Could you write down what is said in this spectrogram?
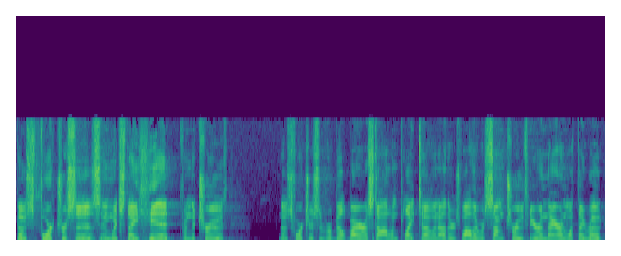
those fortresses in which they hid from the truth, those fortresses were built by Aristotle and Plato and others. While there was some truth here and there in what they wrote,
